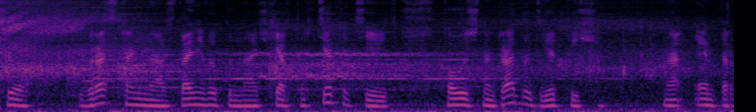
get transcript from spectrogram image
Все. Игра сохранена. Здание выполнено. Очки авторитета 9. Получена награда 2000. На Enter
